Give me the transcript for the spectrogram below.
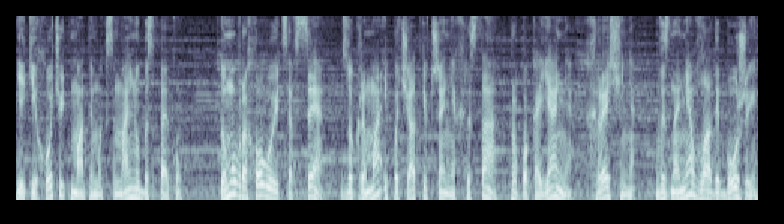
які хочуть мати максимальну безпеку. Тому враховується все, зокрема і початки вчення Христа про покаяння, хрещення, визнання влади Божої,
